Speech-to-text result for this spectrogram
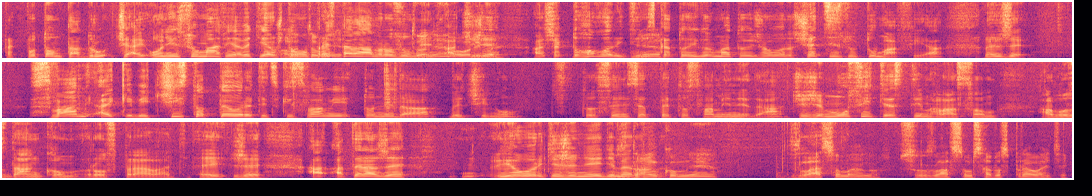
tak potom tá dru... Či aj oni sú mafia? Viete, ja už Ale tomu to prestávam rozumieť. A, čiže, a však to hovoríte. Nie. Dneska to Igor Matovič hovoril. Všetci sú tu mafia, lenže s vami, aj keby čisto teoreticky s vami to nedá väčšinu, to 75 to s vami nedá. Čiže musíte s tým hlasom alebo s Dankom rozprávať. Hej? Že, a, a teraz, že vy hovoríte, že nejdeme... S Dankom nie. S hlasom áno. S hlasom sa rozprávajte.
